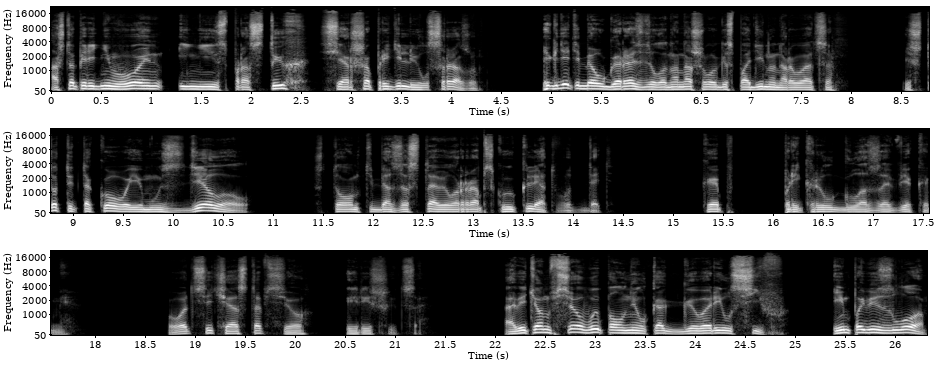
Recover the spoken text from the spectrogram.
А что перед ним воин и не из простых, Серж определил сразу — и где тебя угораздило на нашего господина нарваться? И что ты такого ему сделал, что он тебя заставил рабскую клятву дать?» Кэп прикрыл глаза веками. Вот сейчас-то все и решится. А ведь он все выполнил, как говорил Сиф. Им повезло,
